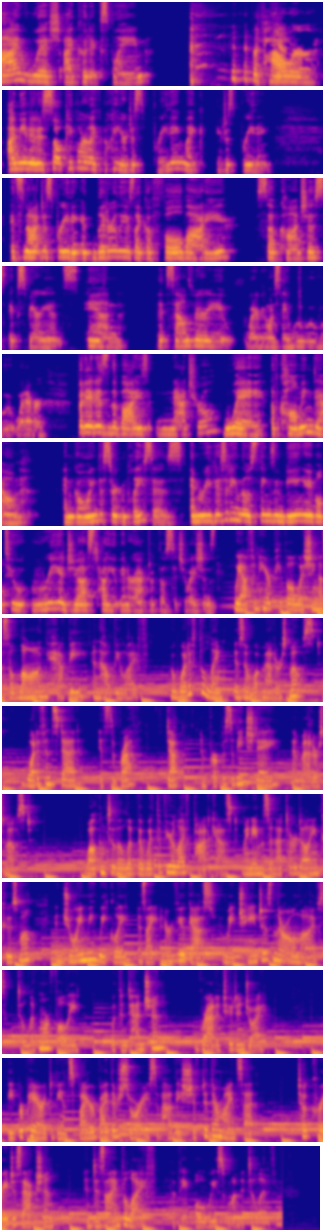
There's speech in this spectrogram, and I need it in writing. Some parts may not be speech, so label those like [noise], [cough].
I wish I could explain the [laughs] power. Yeah. I mean, it is so people are like, okay, you're just breathing, like you're just breathing. It's not just breathing, it literally is like a full body subconscious experience. And it sounds very, whatever you want to say, woo woo woo, whatever. But it is the body's natural way of calming down and going to certain places and revisiting those things and being able to readjust how you interact with those situations. We often hear people wishing us a long, happy, and healthy life. But what if the length isn't what matters most? What if instead it's the breadth, depth, and purpose of each day that matters most? Welcome to the Live the Width of Your Life podcast. My name is Annette Ardelian Kuzma, and join me weekly as I interview guests who made changes in their own lives to live more fully with intention, gratitude, and joy. Be prepared to be inspired by their stories of how they shifted their mindset took courageous action, and designed the life that they always wanted to live.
